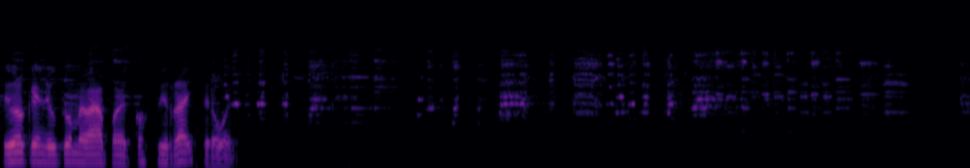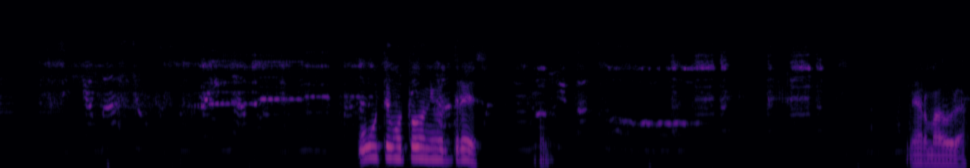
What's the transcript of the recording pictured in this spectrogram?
Seguro que en YouTube me van a poner copyright, pero bueno. Uh, tengo todo nivel 3. Mi armadura.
